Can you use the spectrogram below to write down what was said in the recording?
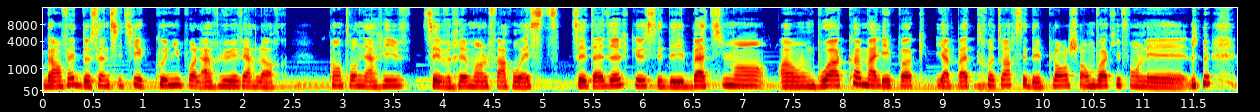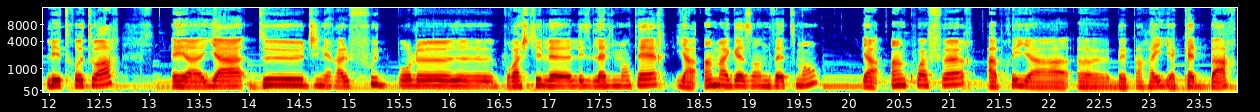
Ben en fait, Dawson City est connue pour la ruée vers l'or quand on y arrive, c'est vraiment le Far West. C'est-à-dire que c'est des bâtiments en bois comme à l'époque. Il n'y a pas de trottoir, c'est des planches en bois qui font les, les trottoirs. Et euh, il y a deux General Food pour le pour acheter l'alimentaire. Il y a un magasin de vêtements il y a un coiffeur, après il y a, euh, ben pareil, il y a quatre bars.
